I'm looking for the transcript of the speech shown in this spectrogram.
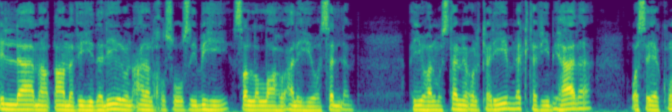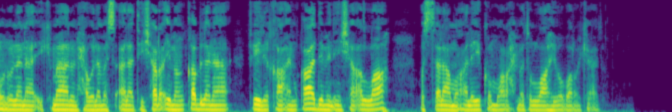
إلا ما قام فيه دليل على الخصوص به صلى الله عليه وسلم. أيها المستمع الكريم نكتفي بهذا وسيكون لنا إكمال حول مسألة شرع من قبلنا في لقاء قادم إن شاء الله. والسلام عليكم ورحمة الله وبركاته.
